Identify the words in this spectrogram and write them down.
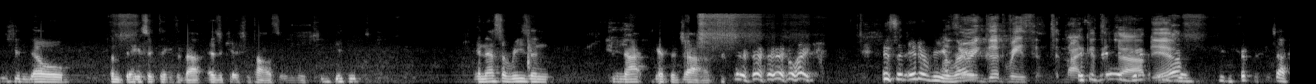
you should know some basic things about education policy, which she didn't. And that's a reason to not get the job. like, it's an interview, A right? very good reason to not It's get the job. Yeah. reason to get the job.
